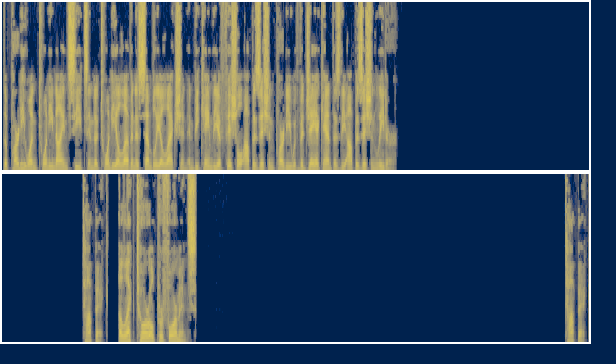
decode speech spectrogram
The party won 29 seats in the 2011 assembly election and became the official opposition party with Vijayakanth as the opposition leader. Topic: Electoral performance Topic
